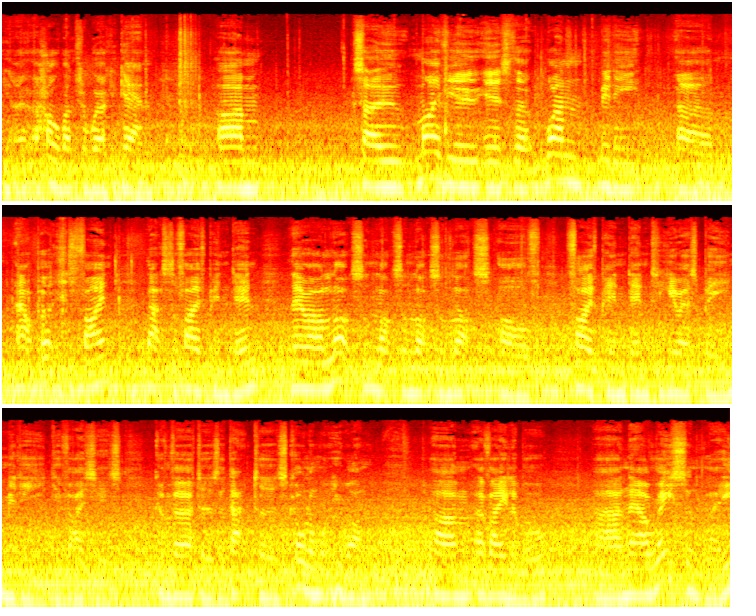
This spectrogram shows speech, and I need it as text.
you know a whole bunch of work again. Um, so my view is that one MIDI um, output is fine. That's the 5-pin DIN. There are lots and lots and lots and lots of 5-pin DIN to USB MIDI devices, converters, adapters, call them what you want, um, available. Uh, now recently,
